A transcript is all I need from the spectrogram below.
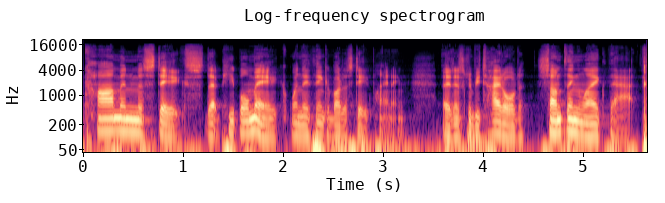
common mistakes that people make when they think about estate planning. And it's going to be titled something like that.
